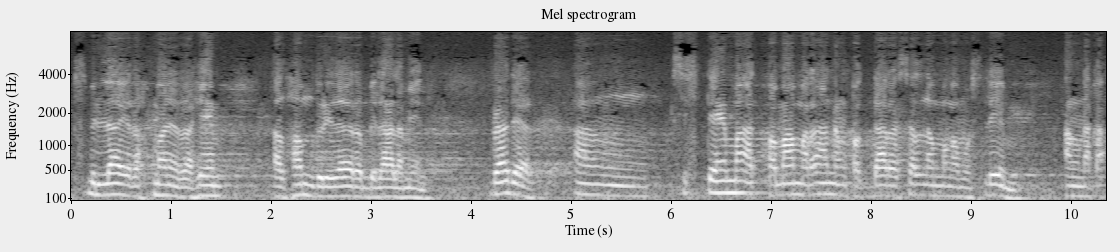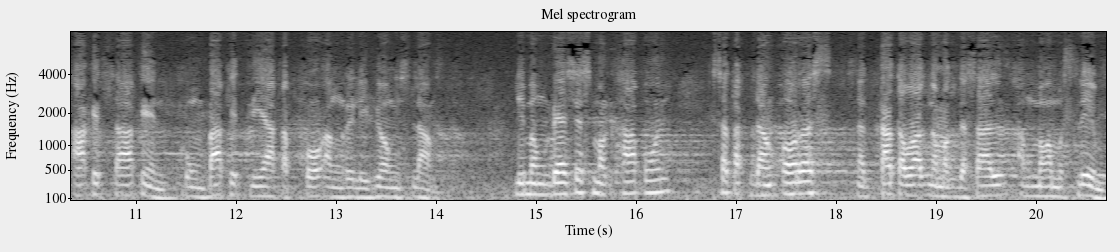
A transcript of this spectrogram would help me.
Bismillahirrahmanirrahim. Alhamdulillah Rabbil Alamin. Brother, ang sistema at pamamaraan ng pagdarasal ng mga Muslim ang nakaakit sa akin kung bakit niyakap ko ang relihiyong Islam. Limang beses maghapon sa takdang oras nagtatawag na magdasal ang mga Muslim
